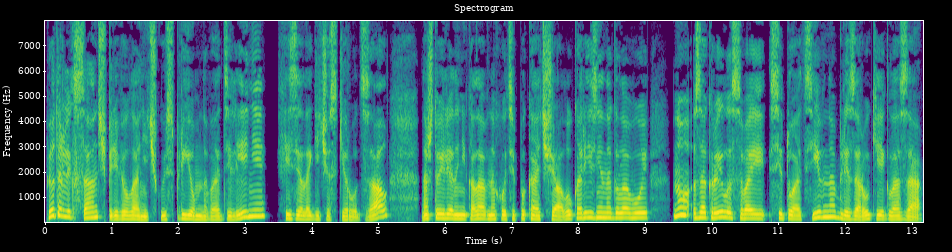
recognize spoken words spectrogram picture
Петр Александрович перевел Анечку из приемного отделения в физиологический родзал, на что Елена Николаевна хоть и покачала укоризненно головой, но закрыла свои ситуативно близорукие глаза.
